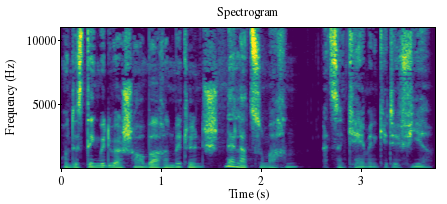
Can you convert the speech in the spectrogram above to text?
und das Ding mit überschaubaren Mitteln schneller zu machen als ein Cayman GT4.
